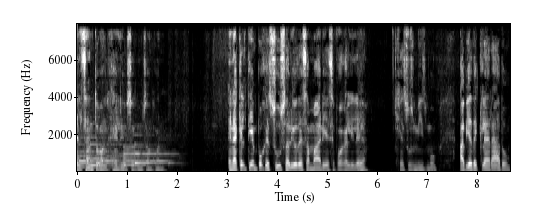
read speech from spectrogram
Del Santo Evangelio según San Juan. En aquel tiempo Jesús salió de Samaria y se fue a Galilea. Jesús mismo había declarado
